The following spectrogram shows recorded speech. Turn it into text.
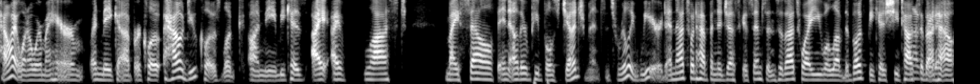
how I want to wear my hair and makeup or clothes. How do clothes look on me? Because I, I've lost myself in other people's judgments. It's really weird. And that's what happened to Jessica Simpson. So that's why you will love the book because she talks about it. how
